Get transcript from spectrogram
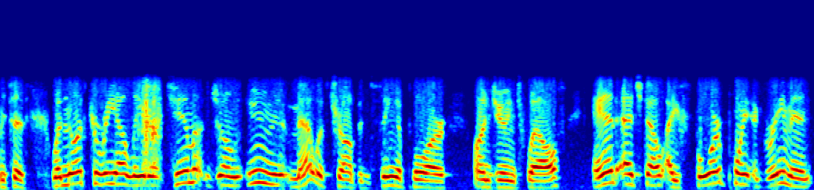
It says when North Korea leader Kim Jong Un met with Trump in Singapore on June 12th, and etched out a four-point agreement,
